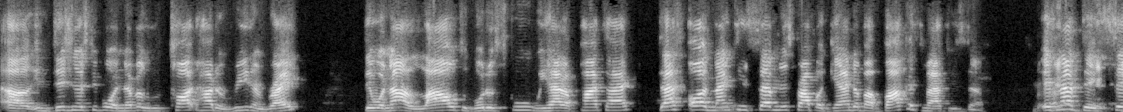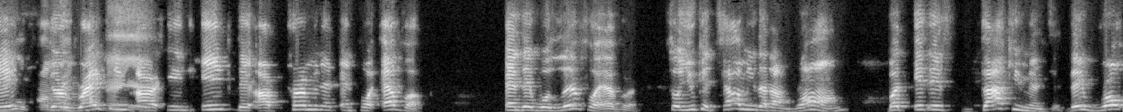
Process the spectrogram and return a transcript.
uh, indigenous people were never taught how to read and write. They were not allowed to go to school. We had apartheid. That's all 1970s propaganda by Baccus Matthews them. It's not they say their writings are in ink, they are permanent and forever, and they will live forever. So you can tell me that I'm wrong, but it is documented. They wrote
